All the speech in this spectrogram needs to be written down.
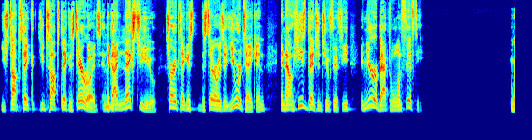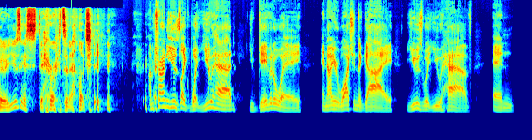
you stopped taking you stopped taking steroids, and the mm-hmm. guy next to you started taking the steroids that you were taking, and now he's benching 250, and you're back to 150. Wait, are you using a steroids analogy? I'm trying to use like what you had, you gave it away, and now you're watching the guy use what you have and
